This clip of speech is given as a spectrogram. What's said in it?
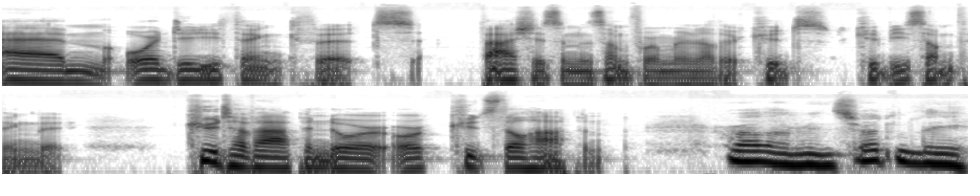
um, or do you think that fascism in some form or another could could be something that could have happened or or could still happen? Well, I mean, certainly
